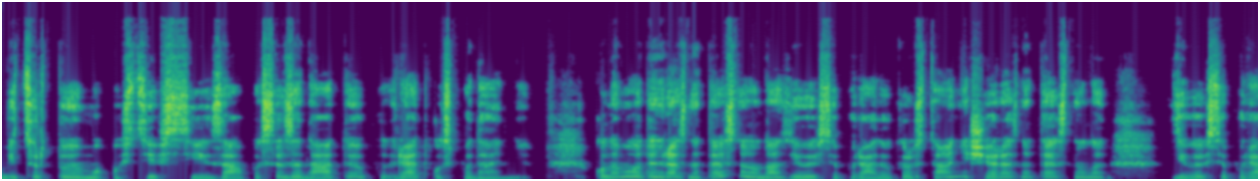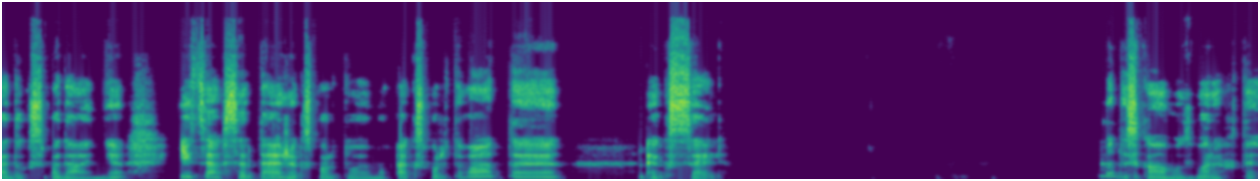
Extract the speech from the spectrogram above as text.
відсортуємо ось ці всі записи за датою порядку спадання. Коли ми один раз натиснули, у нас з'явився порядок зростання, ще раз натиснули, з'явився порядок спадання. І це все теж експортуємо. Експортувати Excel натискаємо Зберегти.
